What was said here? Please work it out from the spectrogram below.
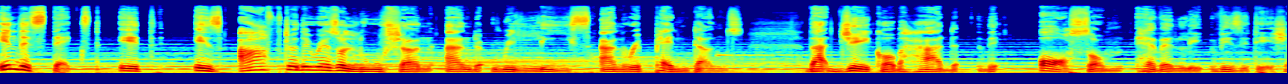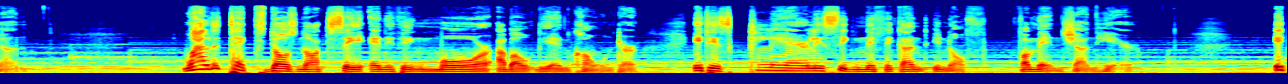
In this text, it is after the resolution and release and repentance that Jacob had the awesome heavenly visitation. While the text does not say anything more about the encounter, it is clearly significant enough for mention here. It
